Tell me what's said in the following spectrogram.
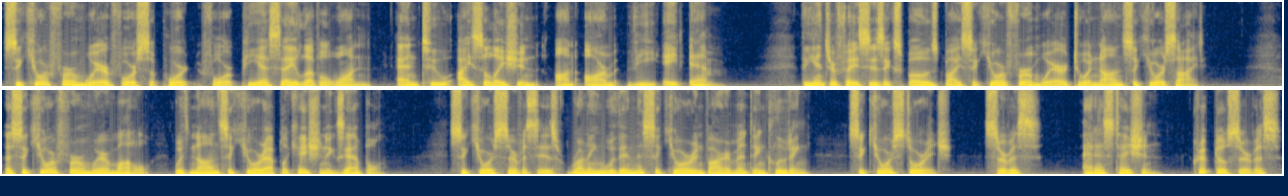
Secure firmware for support for PSA Level 1 and 2 isolation on ARM v8m. The interface is exposed by secure firmware to a non-secure site. A secure firmware model with non-secure application example. Secure services running within the secure environment including secure storage, service, attestation, crypto service,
